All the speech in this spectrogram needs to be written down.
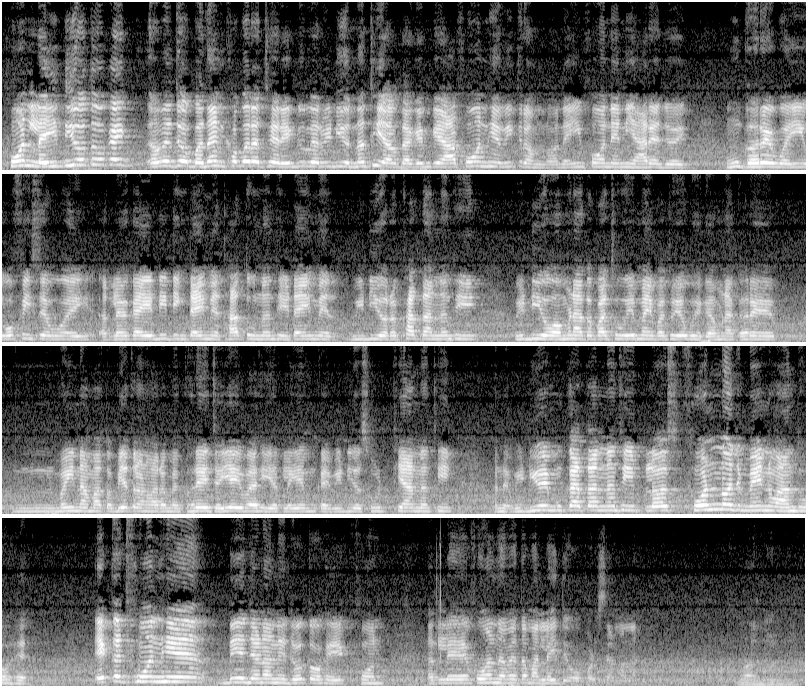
ફોન લઈ દયો તો કંઈક. હવે જો બધાને ખબર જ છે રેગ્યુલર વીડિયો નથી આવતા. કેમ કે આ ફોન છે વિક્રમનો ને એ ફોન એની હારે જ હોય. હું ઘરે હોય, ઈ ઓફિસે હોય. એટલે કાંઈ એડિટિંગ ટાઈમે થતું નથી ટાઈમે વીડિયો રખાતા નથી. વીડિયો હમણાં તો પાછું એમાંય પાછું એવું છે કે હમણાં ઘરે મહિનામાં તો બે ત્રણ વાર અમે ઘરે જઈ આવ્યા છીએ એટલે એમ કાંઈ વીડિયો શૂટ થયા નથી અને વિડીયોય મુકાતા નથી પ્લસ ફોનનો જ મેઇન વાંધો છે. એક જ ફોન છે બે જણાને જોતો છે એક ફોન એટલે ફોન હવે તમારે લઈ દેવો પડશે મને. વાંધો નહીં.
